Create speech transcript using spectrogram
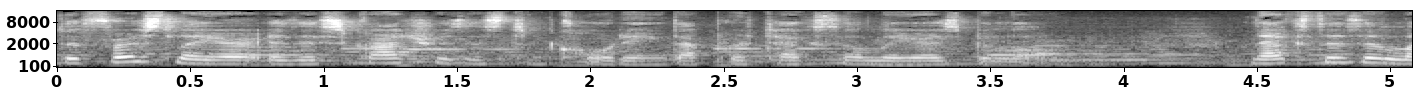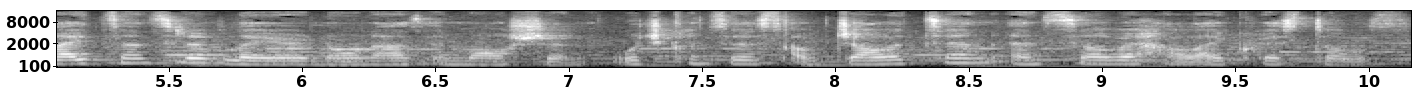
The first layer is a scratch resistant coating that protects the layers below. Next is a light sensitive layer known as emulsion, which consists of gelatin and silver halide crystals.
